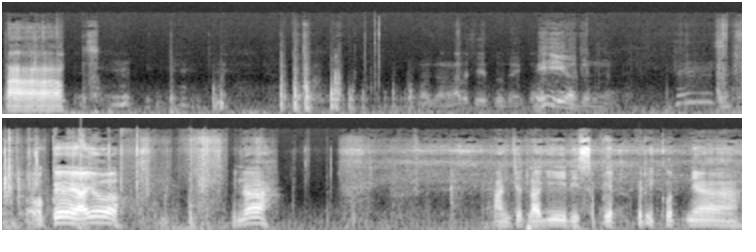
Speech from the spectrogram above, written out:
Tap. Iya. Oke, ayo. Pindah. Lanjut lagi di speed berikutnya.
